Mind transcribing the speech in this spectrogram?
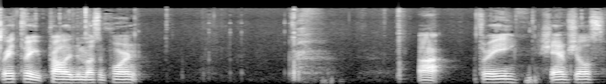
Grade 3, probably the most important. Uh, 3, Shamsiels.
